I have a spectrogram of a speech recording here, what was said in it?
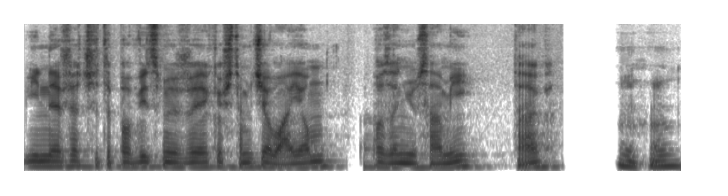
inne rzeczy to powiedzmy, że jakoś tam działają poza newsami, tak. Mhm.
